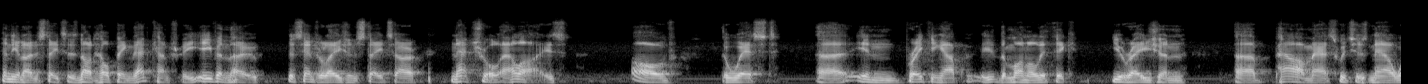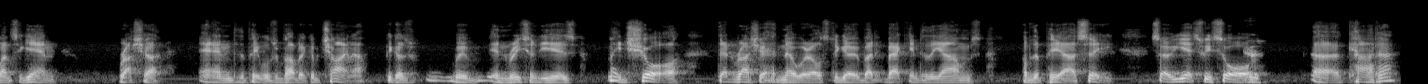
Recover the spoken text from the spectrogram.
And the United States is not helping that country, even though the Central Asian states are natural allies of the West uh, in breaking up the monolithic Eurasian uh, power mass, which is now once again Russia and the People's Republic of China, because we've in recent years made sure that Russia had nowhere else to go but back into the arms of the PRC. So yes, we saw uh, Carter,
